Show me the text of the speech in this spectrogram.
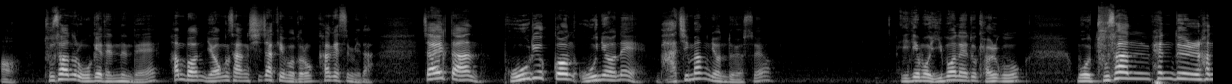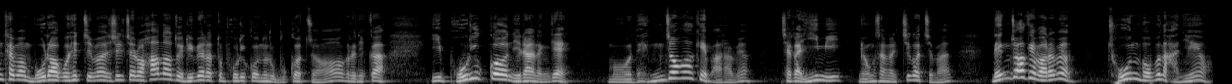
어, 두산으로 오게 됐는데 한번 영상 시작해 보도록 하겠습니다. 자 일단 보류권 5년의 마지막 연도였어요. 이게 뭐 이번에도 결국 뭐 두산 팬들한테만 뭐라고 했지만 실제로 하나도 리베라토 보류권으로 묶었죠. 그러니까 이 보류권이라는 게 뭐 냉정하게 말하면 제가 이미 영상을 찍었지만 냉정하게 말하면 좋은 법은 아니에요.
